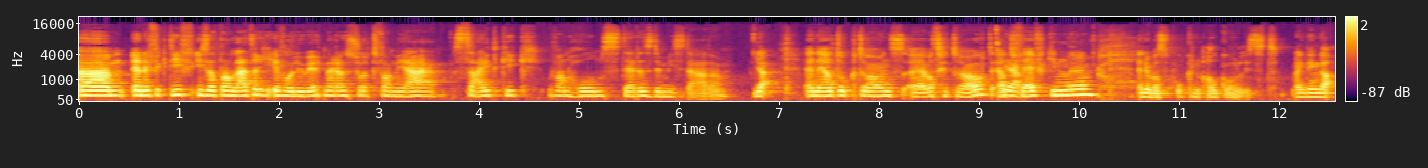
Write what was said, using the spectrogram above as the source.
Ehm, en effectief is dat dan later geëvolueerd naar een soort van ja, sidekick van Holmes tijdens de misdaden. ja, en hij had ook trouwens, hij was getrouwd, hij had Ja. vijf kinderen en hij was ook een alcoholist. Maar ik denk dat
